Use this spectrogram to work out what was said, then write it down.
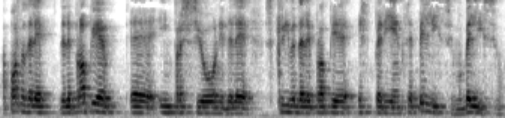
apporta delle, delle proprie eh, impressioni, delle, scrive delle proprie esperienze, bellissimo, bellissimo.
